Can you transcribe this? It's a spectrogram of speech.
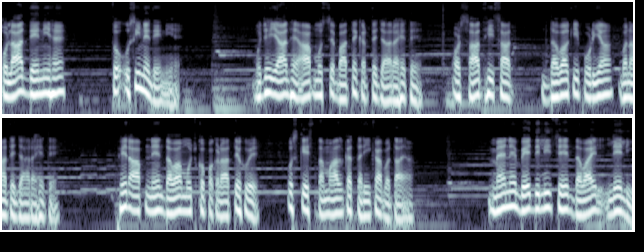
اولاد دینی ہے تو اسی نے دینی ہے۔ مجھے یاد ہے آپ مجھ سے باتیں کرتے جا رہے تھے اور ساتھ ہی ساتھ دوا کی پوڑیاں بناتے جا رہے تھے۔ پھر آپ نے دوا مجھ کو پکڑاتے ہوئے اس کے استعمال کا طریقہ بتایا۔ میں نے بے دلی سے دوائی لے لی،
